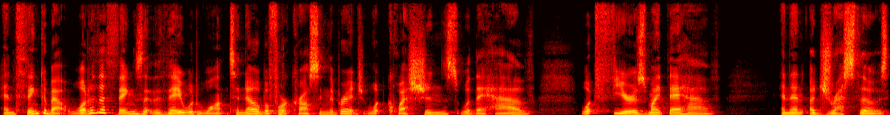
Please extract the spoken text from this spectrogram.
and think about what are the things that they would want to know before crossing the bridge? What questions would they have? What fears might they have? And then address those,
